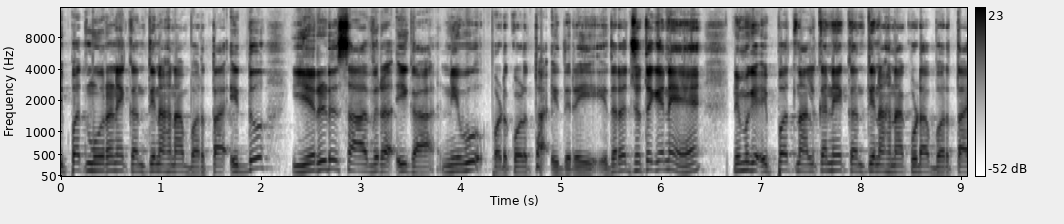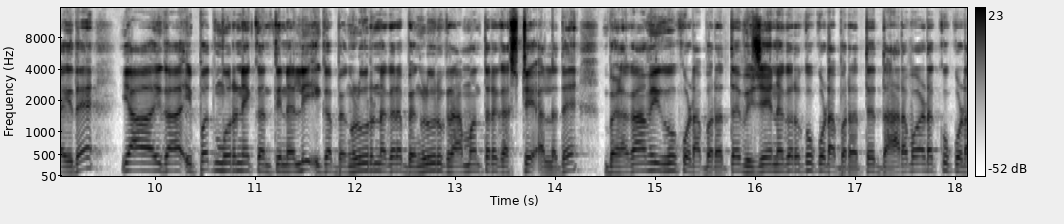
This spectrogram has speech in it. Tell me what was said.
ಇಪ್ಪತ್ತ್ಮೂರನೇ ಕಂತಿನ ಹಣ ಬರ್ತಾ ಇದ್ದು, ಎರಡು ಸಾವಿರ ಈಗ ನೀವು ಪಡ್ಕೊಳ್ತಾ ಇದ್ದೀರಿ. ಇದರ ಜೊತೆಗೇ ನಿಮಗೆ ಇಪ್ಪತ್ನಾಲ್ಕನೇ ಕಂತಿನ ಹಣ ಕೂಡ ಬರ್ತಾ ಇದೆ. ಯಾ, ಈಗ ಇಪ್ಪತ್ತ್ಮೂರನೇ ಕಂತಿನಲ್ಲಿ ಈಗ ಬೆಂಗಳೂರು ನಗರ, ಬೆಂಗಳೂರು ಗ್ರಾಮಾಂತರಕ್ಕೆ ಅಷ್ಟೇ ಅಲ್ಲದೆ ಬೆಳಗಾವಿಗೂ ಕೂಡ ಬರುತ್ತೆ, ವಿಜಯನಗರಕ್ಕೂ ಕೂಡ ಬರುತ್ತೆ, ಧಾರವಾಡಕ್ಕೂ ಕೂಡ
